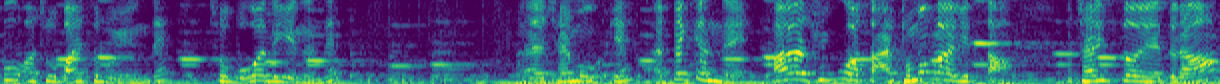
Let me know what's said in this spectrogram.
어, 아 저거 맛있어 보이는데? 저거 먹어야 되겠는데? 아, 잘 먹을게. 아 뺏겼네. 아 죽고 갔다. 아, 도망가야겠다. 아, 잘 있어 얘들아.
